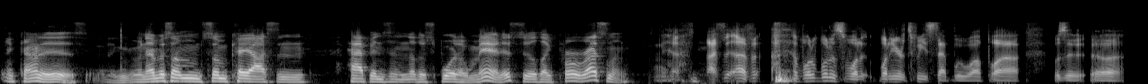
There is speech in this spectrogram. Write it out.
it kind of is. Whenever some some chaos and happens in another sport, like man, this feels like pro wrestling. Yeah, I, I, what what is what one of your tweets that blew up? Uh, was it uh,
